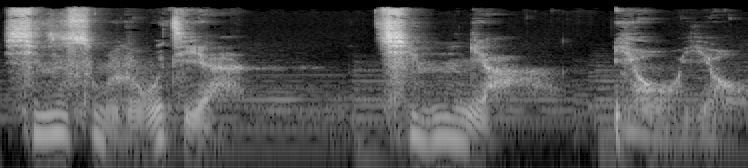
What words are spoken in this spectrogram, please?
心素如简，清雅悠悠。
